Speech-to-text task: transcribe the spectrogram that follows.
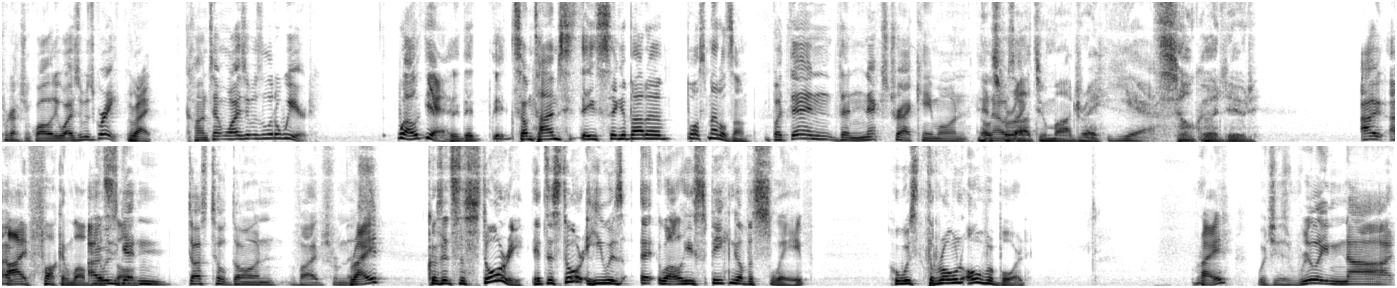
production quality wise. It was great. right Content wise, it was a little weird. well yeah they, they- sometimes they sing about a boss metal zone But then the next track came on, and I was like, Nosferatu Madre yeah, so good dude I I, I fucking love this I was song. getting Dusk Till Dawn vibes from this. right? Because it's a story. It's a story. He was uh, well. He's speaking of a slave who was thrown overboard. Right? Which is really not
